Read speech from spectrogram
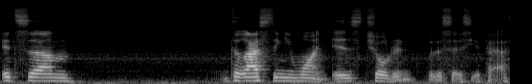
it's um, the last thing you want is children with a sociopath.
